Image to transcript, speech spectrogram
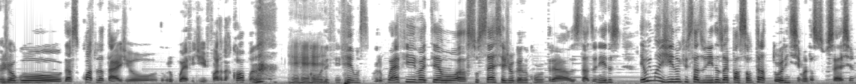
No jogo das 4 da tarde, o, do grupo F de fora da Copa, né? Como definimos. O grupo F vai ter o, a Suécia jogando contra os Estados Unidos. Eu imagino que os Estados Unidos vai passar o trator em cima da Suécia.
